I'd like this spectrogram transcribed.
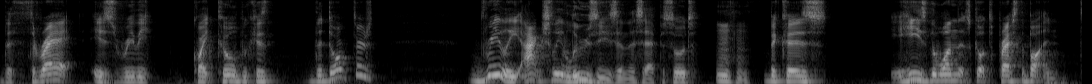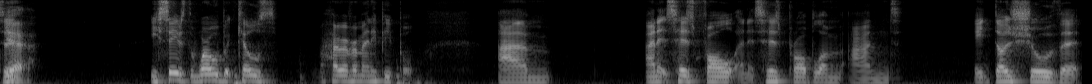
The threat is really quite cool because the Doctor really actually loses in this episode Mm-hmm. because he's the one that's got to press the button. To, Yeah. he saves the world but kills however many people. Um, and it's his fault and it's his problem, and it does show that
